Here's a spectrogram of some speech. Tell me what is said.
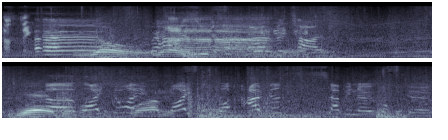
Nothing. Uh, Yo, we're yo, having you- a time. yeah. Uh, why do I, Swami. why, what, how does Sabby know what we're doing?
